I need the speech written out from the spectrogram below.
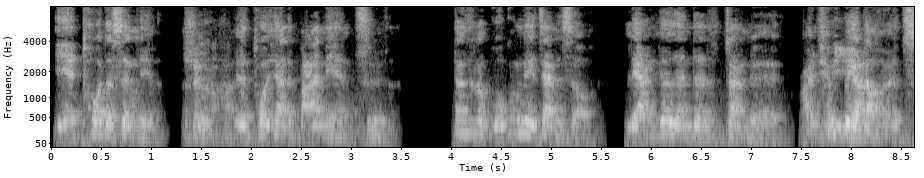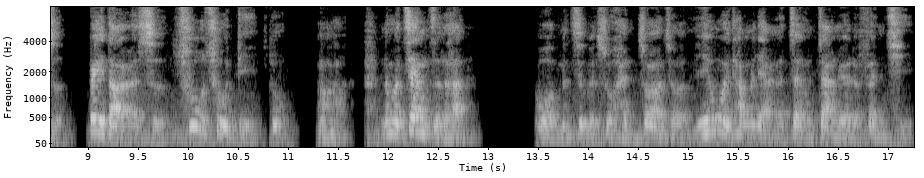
也拖得胜利了，是哈，又拖下了八年，是的。但是到，国共内战的时候，两个人的战略完全背道而驰，背道而驰，处处抵触啊。那么这样子的话，我们这本书很重要，就是因为他们两个战战略的分歧，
